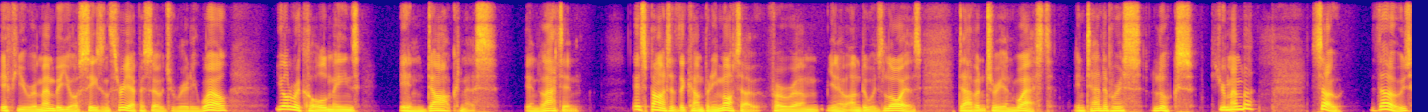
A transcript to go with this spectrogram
if you remember your season 3 episodes really well, you'll recall means in darkness in Latin. It's part of the company motto for, um, you know, Underwood's lawyers, Daventry and West. In tenebris lux. Do you remember? So, those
